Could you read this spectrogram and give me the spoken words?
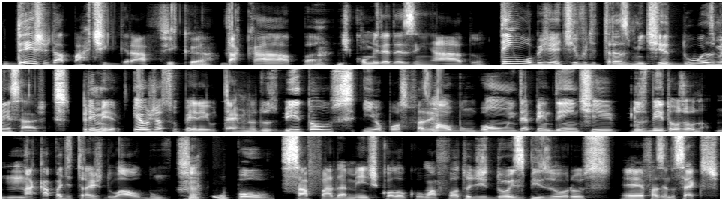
desde a parte gráfica, da capa, de como ele é desenhado, tem o objetivo de transmitir duas mensagens. Primeiro, eu já superei o término dos Beatles e eu posso fazer um álbum bom, independente dos Beatles ou não. Na capa de trás do álbum, o Paul safadamente colocou uma foto de dois besouros é, fazendo sexo.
